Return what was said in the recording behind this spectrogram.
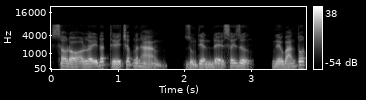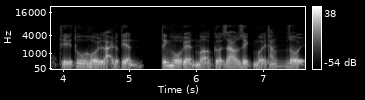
sau đó lấy đất thế chấp ngân hàng, dùng tiền để xây dựng, nếu bán tốt thì thu hồi lại được tiền. Tinh hồ huyện mở cửa giao dịch 10 tháng rồi,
